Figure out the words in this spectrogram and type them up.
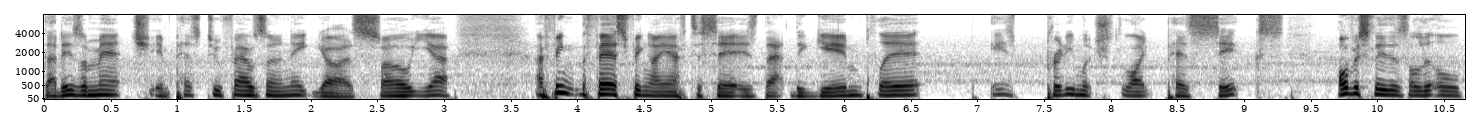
That is a match in PES 2008, guys. So, yeah. I think the first thing I have to say is that the gameplay is pretty much like PES 6. Obviously, there's a little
